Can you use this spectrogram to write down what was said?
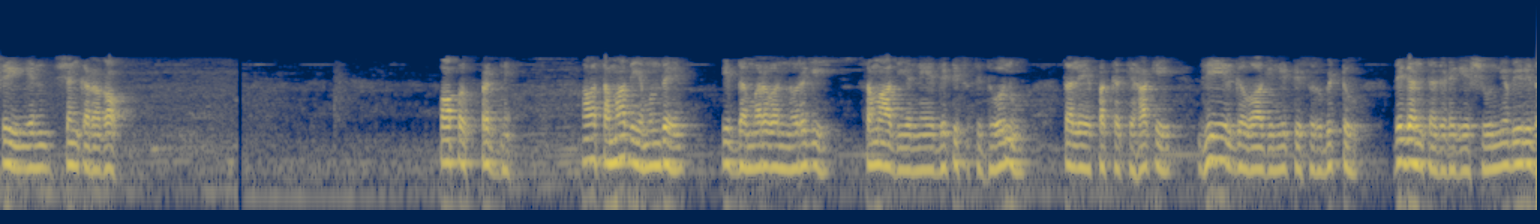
ಶ್ರೀ ಎನ್ ಶಂಕರ ರಾವ್. ಪಾಪ ಪ್ರಜ್ಞೆ. ಆ ಸಮಾಧಿಯ ಮುಂದೆ ಇದ್ದ ಮರವನ್ನೊರಗಿ ಸಮಾಧಿಯನ್ನೇ ದಿಟ್ಟಿಸುತ್ತಿದ್ದುವನು ತಲೆ ಪಕ್ಕಕ್ಕೆ ಹಾಕಿ ದೀರ್ಘವಾಗಿ ನಿಟ್ಟಿಸಿರು ಬಿಟ್ಟು ದಿಗಂತದೆಡೆಗೆ ಶೂನ್ಯ ಬೀರಿದ.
